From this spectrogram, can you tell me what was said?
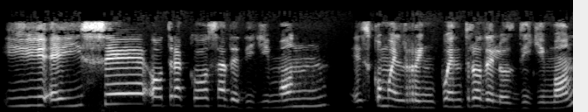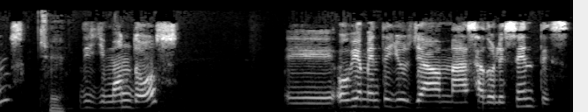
Y e hice otra cosa de Digimon, es como el reencuentro de los Digimons, Sí. Digimon 2. Eh, obviamente ellos ya más adolescentes.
